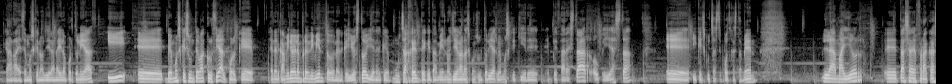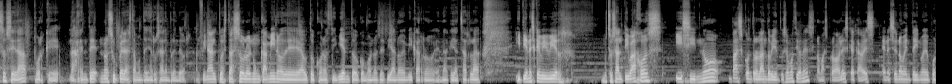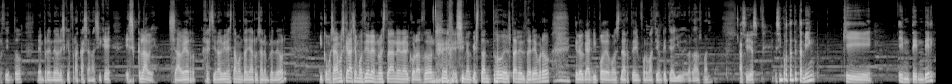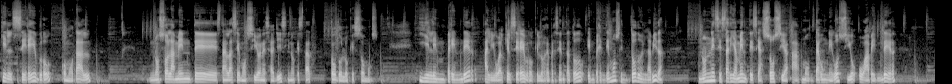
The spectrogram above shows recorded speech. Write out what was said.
Que agradecemos que nos dieran ahí la oportunidad. Y eh, vemos que es un tema crucial porque en el camino del emprendimiento en el que yo estoy y en el que mucha gente que también nos llega a las consultorías vemos que quiere empezar a estar o que ya está eh, y que escucha este podcast también, la mayor eh, tasa de fracaso se da porque la gente no supera esta montaña rusa del emprendedor. Al final tú estás solo en un camino de autoconocimiento, como nos decía Noemi Carro en aquella charla, y tienes que vivir muchos altibajos y si no vas controlando bien tus emociones, lo más probable es que acabes en ese 99% de emprendedores que fracasan. Así que es clave saber gestionar bien esta montaña rusa del emprendedor. Y como sabemos que las emociones no están en el corazón, sino que están todo está en el cerebro, creo que aquí podemos darte información que te ayude, ¿verdad, Osman? Así es. Es importante también que entender que el cerebro como tal no solamente están las emociones allí, sino que está todo lo que somos. Y el emprender, al igual que el cerebro, que lo representa todo, emprendemos en todo en la vida. No necesariamente se asocia a montar un negocio o a vender,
